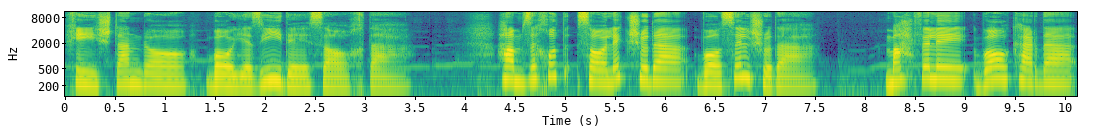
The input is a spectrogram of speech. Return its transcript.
خیشتن را با یزید ساخته. همز خود سالک شده واصل شده. محفل وا کرده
